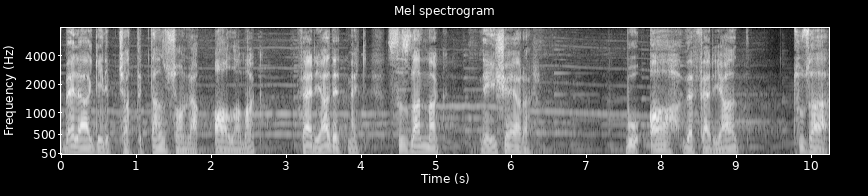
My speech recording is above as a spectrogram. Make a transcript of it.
Bela gelip çattıktan sonra ağlamak, feryat etmek, sızlanmak ne işe yarar? Bu ah ve feryat tuzağa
